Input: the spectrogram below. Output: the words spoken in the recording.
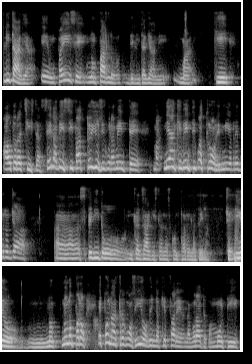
L'Italia è un paese, non parlo degli italiani, ma che autorazzista. Se l'avessi fatto io sicuramente, ma neanche 24 ore mi avrebbero già uh, spedito in Kazakistan a scontare la pena. Cioè io non, non ho parole. E poi un'altra cosa, io avendo a che fare, ho lavorato con molti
